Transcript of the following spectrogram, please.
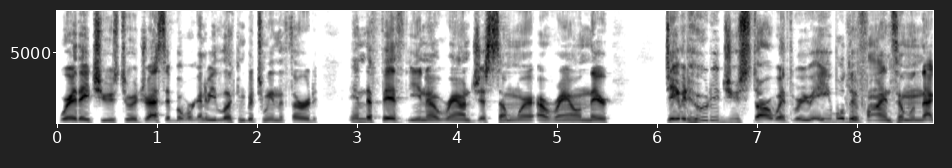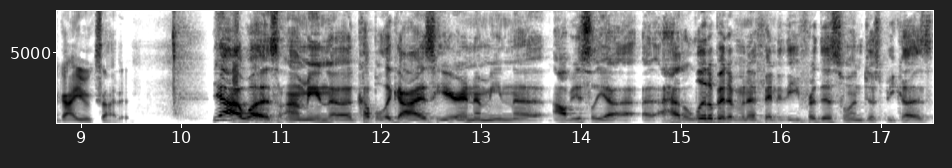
where they choose to address it, but we're going to be looking between the third in the fifth, you know, round, just somewhere around there. David, who did you start with? Were you able to find someone that got you excited? Yeah, I was. I mean, a couple of guys here, and I mean, uh, obviously, I, I, had a little bit of an affinity for this one just because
